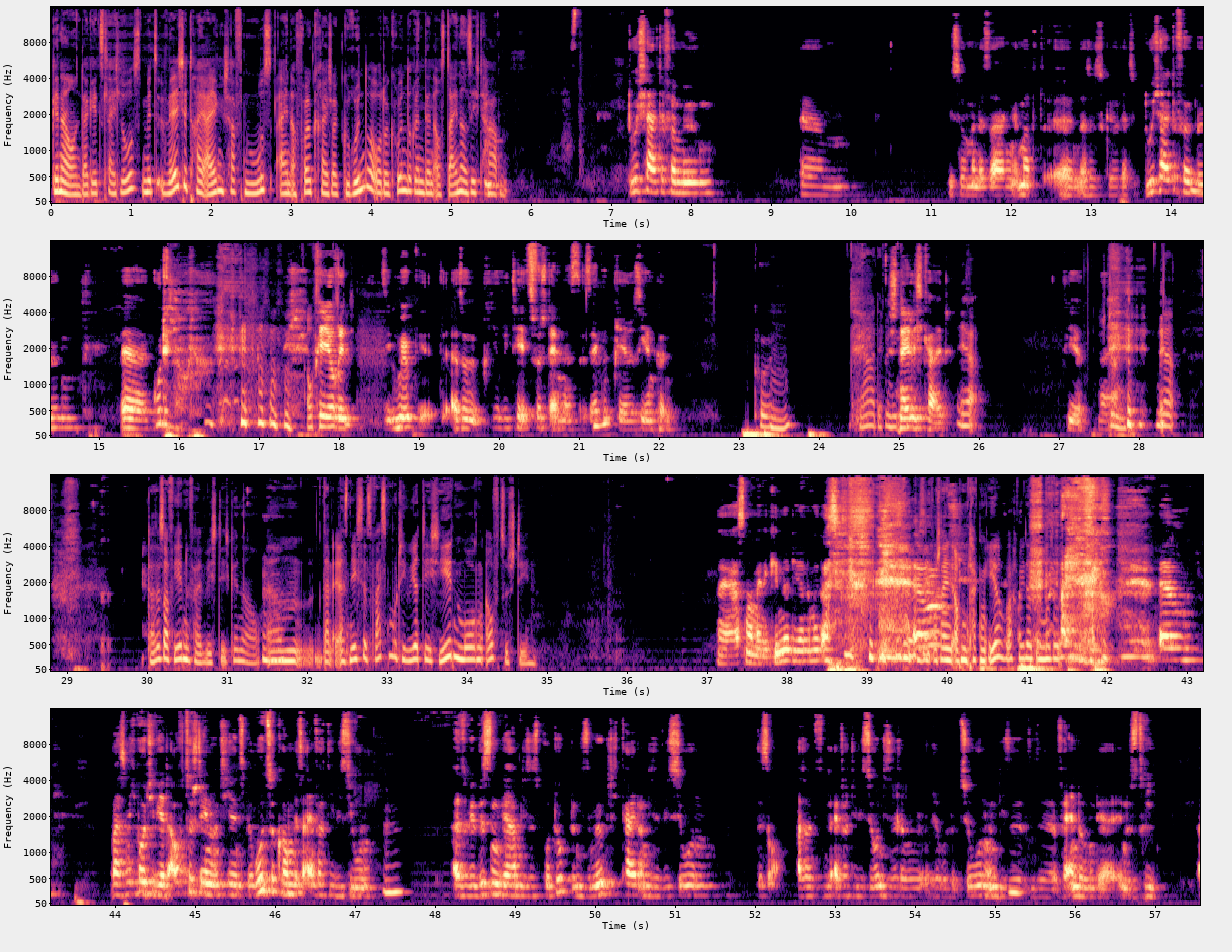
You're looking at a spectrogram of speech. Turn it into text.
Genau, und da geht's gleich los. Mit welche drei Eigenschaften muss ein erfolgreicher Gründer oder Gründerin denn aus deiner Sicht haben? Durchhaltevermögen, ähm, wie soll man das sagen, immer, äh, also es gehört dazu, Durchhaltevermögen, äh, gute Laune, Priori also Prioritätsverständnis, sehr gut priorisieren können. Cool. Mhm. Ja, definitiv. Schnelligkeit. Ja. Vier. Stimmt. ja. Das ist auf jeden Fall wichtig, genau. Mhm. Ähm, dann als nächstes, was motiviert dich, jeden Morgen aufzustehen? Naja, erstmal meine Kinder, die dann immer da sind. sind ähm, wahrscheinlich auch einen Tacken eher wach, wie das immer so ist. ähm, was mich motiviert, aufzustehen und hier ins Büro zu kommen, ist einfach die Vision. Mhm. Also wir wissen, wir haben dieses Produkt und diese Möglichkeit und diese Vision, das, also einfach die Vision, diese Revolution und diese, diese Veränderung der Industrie.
